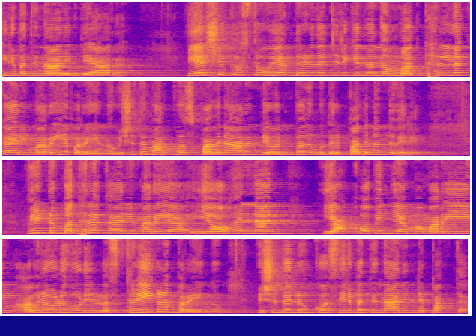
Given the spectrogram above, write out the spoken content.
ഇരുപത്തിനാലിന്റെ ആറ്. യേശു ക്രിസ്തു ഉയർത്തെഴുന്നേറ്റിരിക്കുന്നുവെന്ന് മദ്ധലനക്കാരി മറിയ പറയുന്നു. വിശുദ്ധ മർക്കോസ് പതിനാറിന്റെ ഒൻപത് മുതൽ പതിനൊന്ന് വരെ. വീണ്ടും മദ്ധലക്കാരി മറിയ യോഹന്നാൻ യാക്കോബിന്റെ അമ്മ മറിയയും അവരോടുകൂടിയുള്ള സ്ത്രീകളും പറയുന്നു. വിശുദ്ധ ലൂക്കോസ് ഇരുപത്തിനാലിന്റെ പത്ത്.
